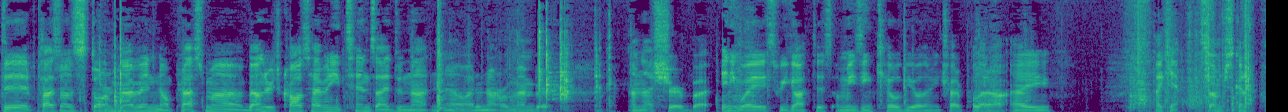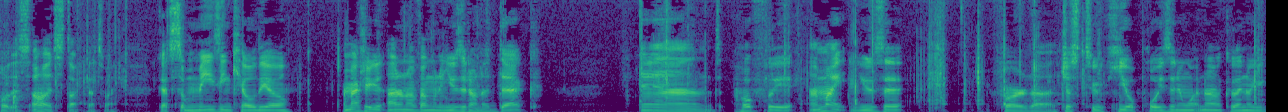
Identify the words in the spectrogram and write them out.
Did Plasma Storm have any? No, Plasma Boundaries Cross have any tins? I do not know. I do not remember. I'm not sure, but anyways, we got this amazing Keldeo. Let me try to pull that out. I I can't, so I'm just gonna pull this. Oh, it's stuck. That's why. Got this amazing Keldeo. I'm actually. I don't know if I'm gonna use it on a deck, and hopefully I might use it for the, just to heal poison and whatnot. Because I know you,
